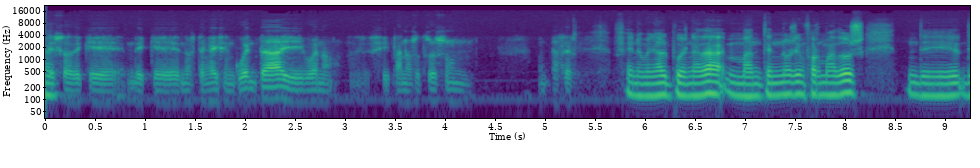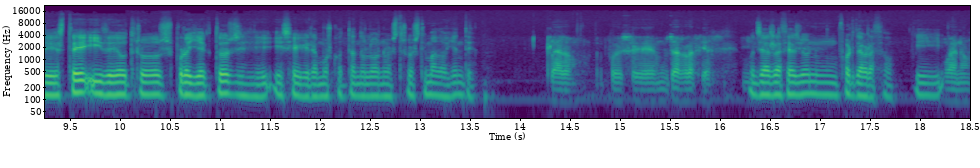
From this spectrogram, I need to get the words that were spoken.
eso de que, de que nos tengáis en cuenta y bueno, sí, para nosotros es un, placer. Fenomenal, pues nada, manténnos informados de, de este y de otros proyectos y, seguiremos contándolo a nuestro estimado oyente. Claro, pues eh, muchas gracias. Muchas gracias, John, un fuerte abrazo. Y, bueno.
